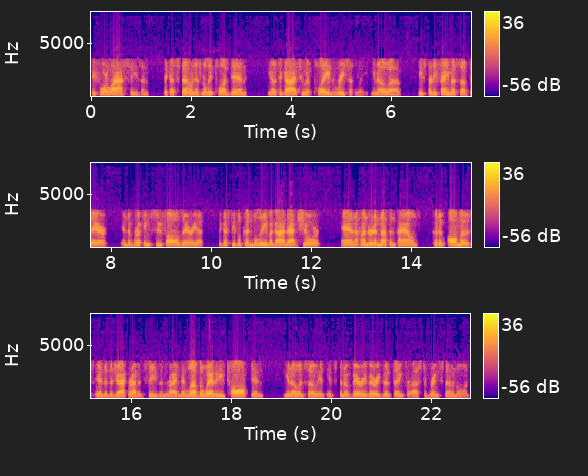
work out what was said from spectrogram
before last season because Stone is really plugged in, you know, to guys who have played recently. You know, uh, he's pretty famous up there in the Brookings Sioux Falls area because people couldn't believe a guy that short and a hundred and nothing pounds could have almost ended the Jackrabbit season, right? And they loved the way that he talked and, you know, and so it, it's been a very, very good thing for us to bring Stone on.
